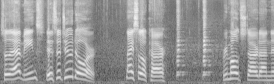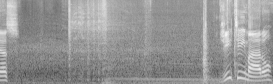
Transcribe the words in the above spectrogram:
So that means it's a two door. Nice little car. Remote start on this. GT model,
